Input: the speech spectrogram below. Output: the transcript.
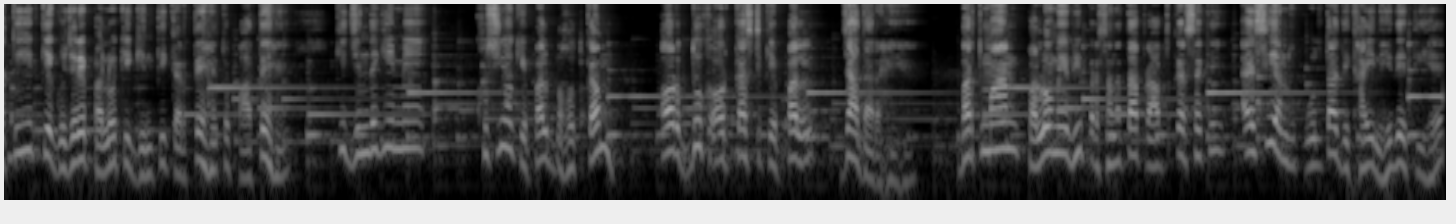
अतीत के गुजरे पलों की गिनती करते हैं तो पाते हैं कि ज़िंदगी में खुशियों के पल बहुत कम और दुख और कष्ट के पल ज़्यादा रहे हैं। वर्तमान पलों में भी प्रसन्नता प्राप्त कर सके, ऐसी अनुकूलता दिखाई नहीं देती है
